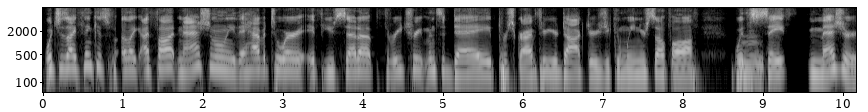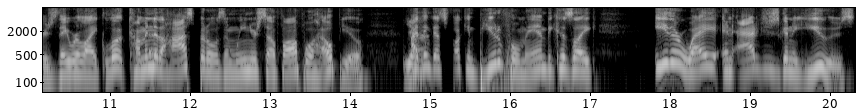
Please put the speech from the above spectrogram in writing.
which is I think is like I thought nationally they have it to where if you set up three treatments a day prescribed through your doctors, you can wean yourself off with Mhm. safe measures. They were like, look, come into the hospitals and wean yourself off. We'll help you. yeah, I think that's fucking beautiful, man, because like either way, an addict is going to use.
